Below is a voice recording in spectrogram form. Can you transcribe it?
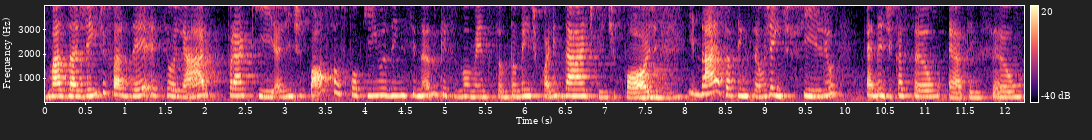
mas da gente fazer esse olhar para que a gente possa aos pouquinhos ir ensinando que esses momentos são também de qualidade, que a gente pode, uhum. e dar essa atenção. Gente, filho é dedicação, é atenção,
